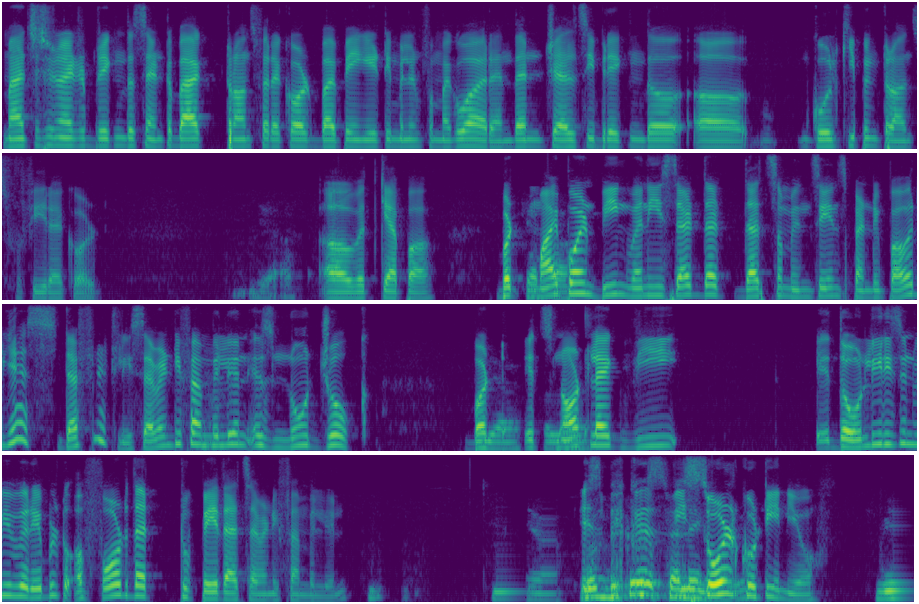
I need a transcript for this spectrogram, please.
Manchester United breaking the centre back transfer record by paying 80 million for Maguire, and then Chelsea breaking the uh, goalkeeping transfer fee record Yeah. uh, with Kepa. But my point being, when he said that that's some insane spending power, yes, definitely, 75 million is no joke. But Yeah, it's not lot. like we. I- The only reason we were able to afford that to pay that 75 million Yeah. is because of we sold right? Coutinho. We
